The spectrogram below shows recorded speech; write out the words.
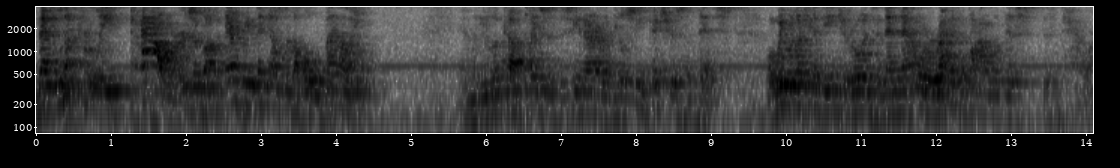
that literally towers above everything else in the whole valley. And when you look up places to see in Ireland, you'll see pictures of this. Well, we were looking at the ancient ruins, and then now we're right at the bottom of this, this tower.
